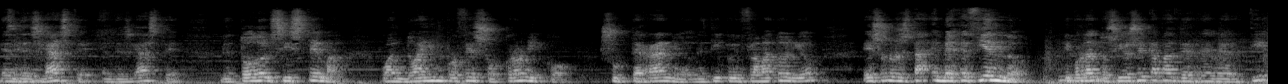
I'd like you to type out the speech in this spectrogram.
el desgaste, el desgaste de todo el sistema cuando hay un proceso crónico subterráneo de tipo inflamatorio, eso nos está envejeciendo. Y por tanto, si yo soy capaz de revertir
